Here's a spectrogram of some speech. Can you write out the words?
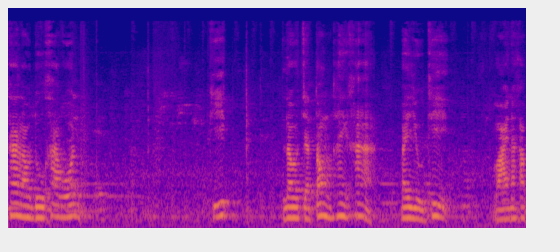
ถ้าเราดูค่าวนพีคเราจะต้องให้ค่าไปอยู่ที่ y นะครับ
